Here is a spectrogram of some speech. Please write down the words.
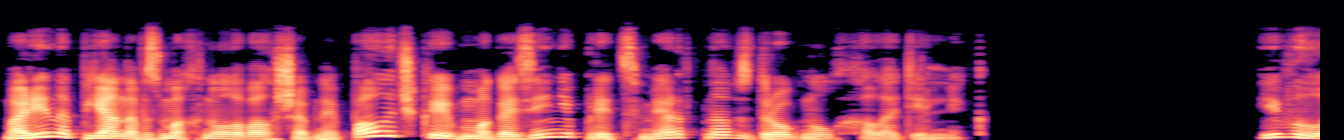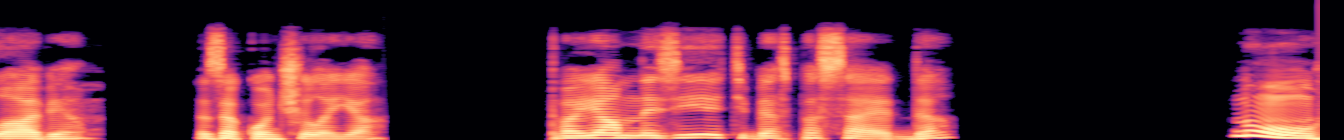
Марина пьяно взмахнула волшебной палочкой, и в магазине предсмертно вздрогнул холодильник. «И в лаве», — закончила я. «Твоя амнезия тебя спасает, да?» «Ну,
